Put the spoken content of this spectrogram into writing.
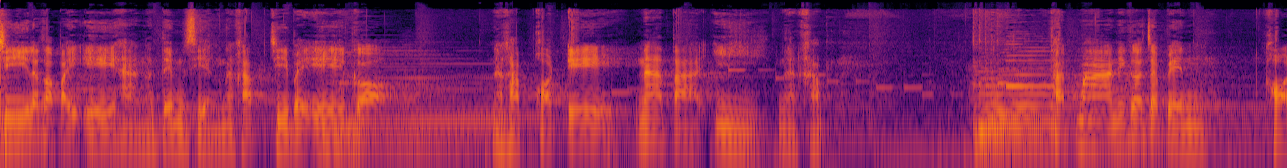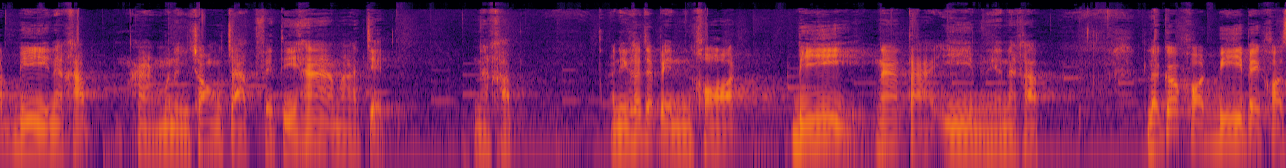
G แล้วก็ไป A ห่างกันเต็มเสียงนะครับ G ไป A ก็ นะครับคอร์ด A หน้าตา E นะครับ ถัดมานี่ก็จะเป็นคอร์ด B นะครับห่างมาหนึ่งช่องจากเฟสที่ 5 มา 7 นะครับ อันนี้ก็จะเป็นคอร์ด B หน้าตา E เหมือนกันนะครับ แล้วก็คอร์ด B ไปคอร์ด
